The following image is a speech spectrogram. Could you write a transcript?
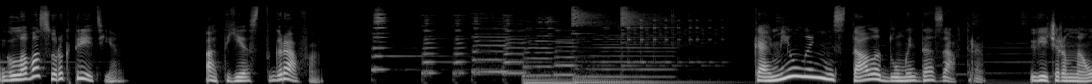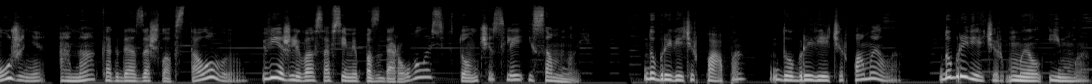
Глава 43. Отъезд графа. Камилла не стала думать до завтра. Вечером на ужине она, когда зашла в столовую, вежливо со всеми поздоровалась, в том числе и со мной. «Добрый вечер, папа. Добрый вечер, Памела. Добрый вечер, Мел Имма».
